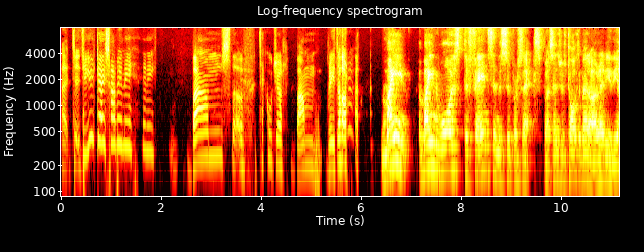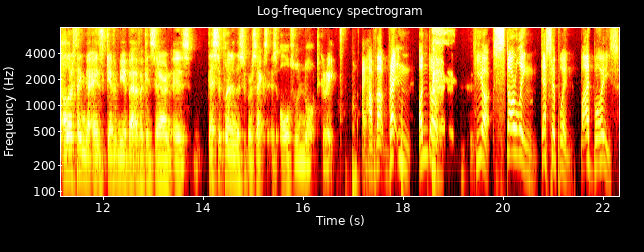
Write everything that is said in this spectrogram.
uh, do, do you guys have any any Bams that have tickled your Bam radar? Mine, mine was defense in the Super Six, but since we've talked about it already, the other thing that is giving me a bit of a concern is discipline in the Super Six is also not great. I have that written under here. Stirling discipline, bad boys,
